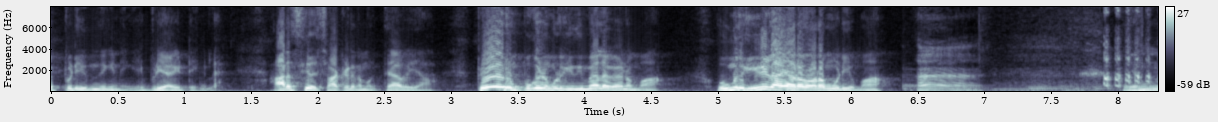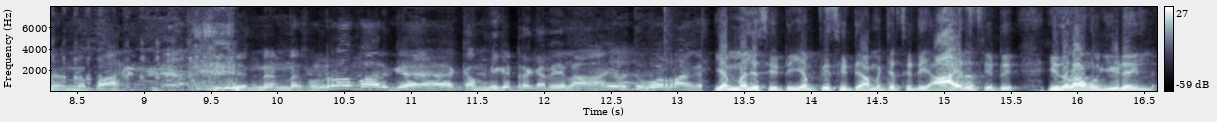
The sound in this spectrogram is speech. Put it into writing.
எப்படி இருந்தீங்க நீங்க? இப்படி ஆயிட்டீங்களே. அரசியல் சாக்கடை நமக்கு தேவையா? பேரும் புகழ் உங்களுக்கு இது மேல வேணுமா? உங்களுக்கு ஈடா யாரோ வர முடியுமா? என்னென்ன பா என்னென்ன சொல்றோம் பாருங்க. கம்பி கட்டுற கதையெல்லாம் எடுத்து போடுறாங்க. எம்எல்ஏ சீட்டு எம்பி சீட்டு அமைச்சர் சீட்டு ஆயிரம் சீட்டு. இதெல்லாம் உங்களுக்கு ஈடே இல்லை.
